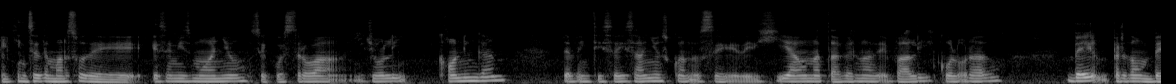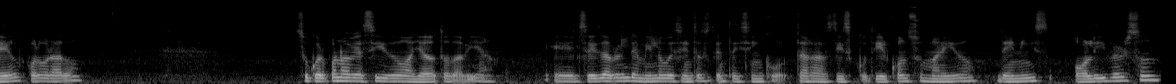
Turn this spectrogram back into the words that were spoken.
El 15 de marzo de ese mismo año secuestró a Jolie Cunningham, de 26 años, cuando se dirigía a una taberna de Valley, Colorado. Bale, perdón, Bale, Colorado. Su cuerpo no había sido hallado todavía. El 6 de abril de 1975, tras discutir con su marido, Dennis Oliverson,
